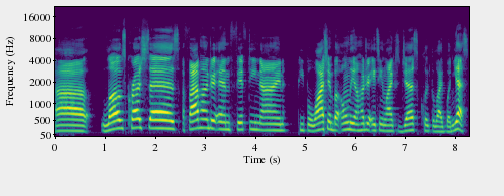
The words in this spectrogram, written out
Uh, Loves Crush says 559 people watching, but only 118 likes. Just click the like button. Yes,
